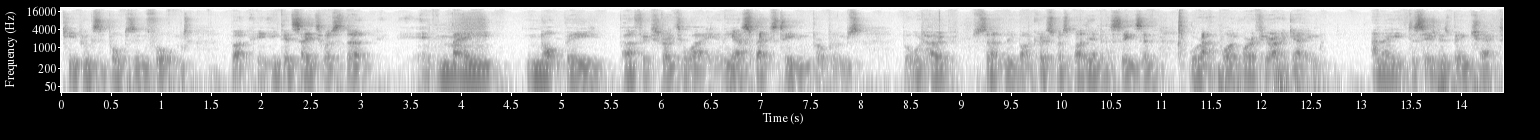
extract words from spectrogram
keeping supporters informed. But he, he did say to us that it may not be perfect straight away, and he Yeah. expects teething problems, but would hope certainly by Christmas, by the end of the season, we're at a point where if you're at a game and a decision is being checked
